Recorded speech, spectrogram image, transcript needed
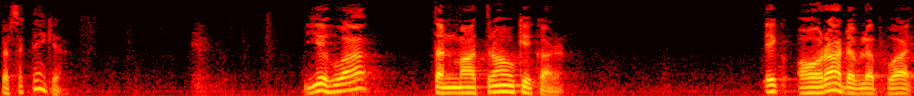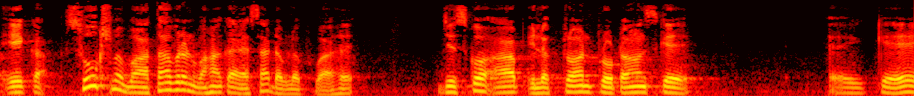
कर सकते हैं क्या? यह हुआ तन्मात्राओं के कारण। एक और डेवलप हुआ, एक सूक्ष्म वातावरण वहाँ का ऐसा डेवलप हुआ है, जिसको आप इलेक्ट्रॉन प्रोटॉन्स के के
